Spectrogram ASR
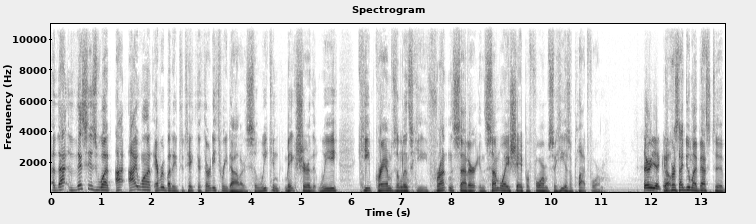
that this is what I, I want everybody to take the $33 so we can make sure that we keep Graeme Zielinski front and center in some way, shape, or form so he has a platform. There you And go. of course, I do my best to,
